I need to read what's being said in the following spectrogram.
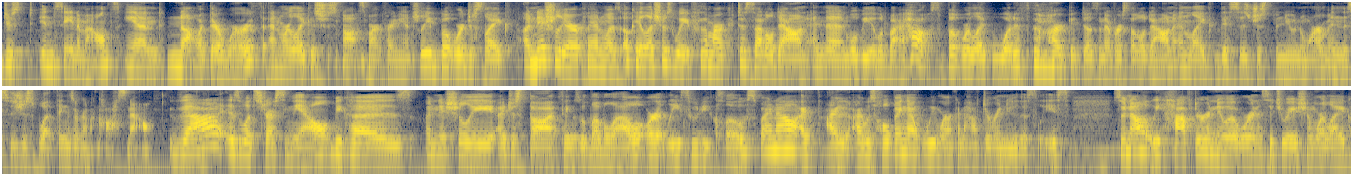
just insane amounts and not what they're worth. And we're like it's just not smart financially. But we're just like initially our plan was okay let's just wait for the market to settle down and then we'll be able to buy a house. But we're like what if the market doesn't ever settle down and like this is just the new norm and this is just what things are to cost now? That is what's stressing me out because initially I just thought things would level out or at least we'd be close by now. I, I, I was hoping that we weren't to have to renew this lease so now that we have to renew it, we're in a situation where like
